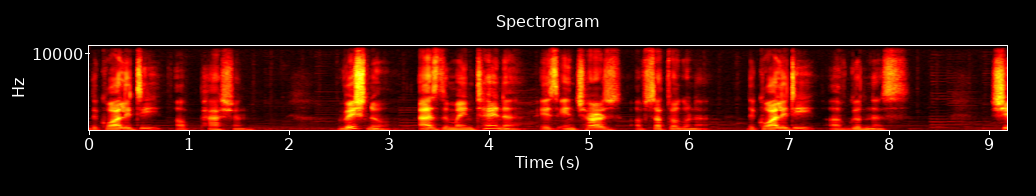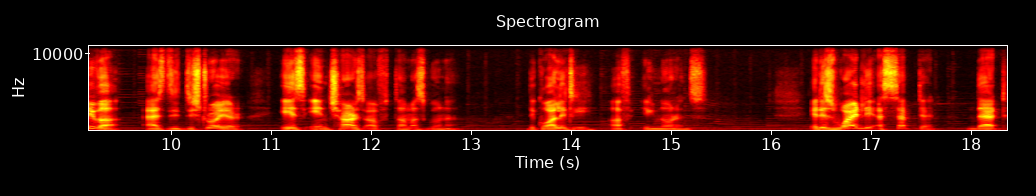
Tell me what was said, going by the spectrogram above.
the quality of passion. Vishnu, as the maintainer, is in charge of Sattvaguna, the quality of goodness. Shiva, as the destroyer, is in charge of Tamas Guna, the quality of ignorance. It is widely accepted that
